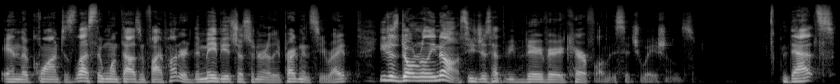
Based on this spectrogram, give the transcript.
and the quant is less than 1,500, then maybe it's just an early pregnancy, right? You just don't really know. So you just have to be very, very careful in these situations. That's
